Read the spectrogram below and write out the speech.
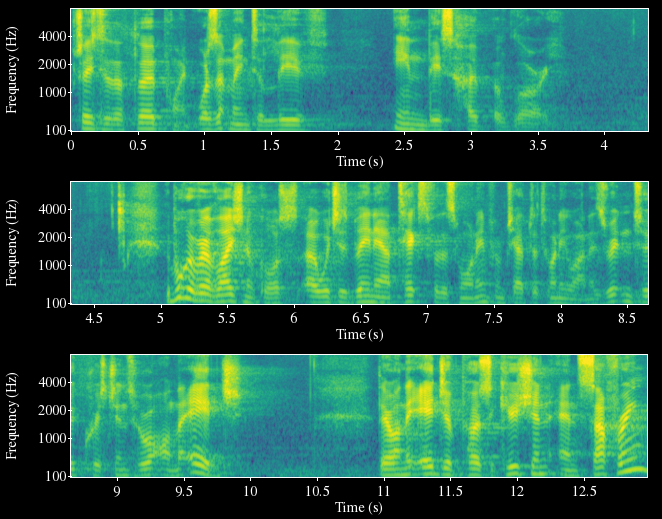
Which leads to the third point. What does it mean to live in this hope of glory? The book of Revelation, of course, uh, which has been our text for this morning from chapter 21, is written to Christians who are on the edge. They're on the edge of persecution and suffering,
